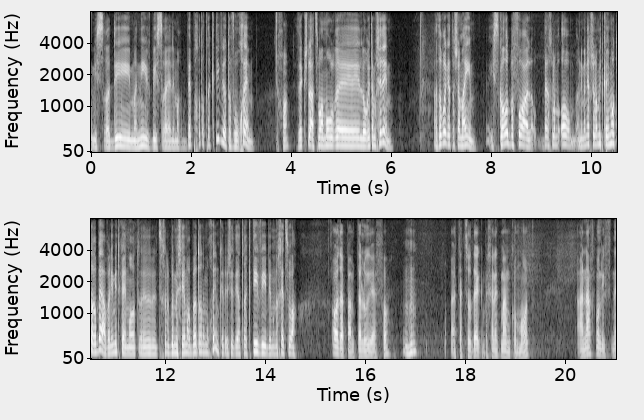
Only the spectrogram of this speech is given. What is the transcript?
משרדי, מניב בישראל, הן הרבה פחות אטרקטיביות עבורכם. נכון? זה כשלעצמו אמור להוריד את המחירים. עזוב רגע את השמאים, עסקאות בפועל, בטח לא, או אני מניח שלא מתקיימות הרבה, אבל אם מתקיימות, אה, צריך להיות במחירים הרבה יותר נמוכים כדי שזה יהיה אטרקטיבי במונחי תשואה. עוד פעם, תלוי איפה. מהמם. אתה צודק בחלק מהמקומות. אנחנו לפני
